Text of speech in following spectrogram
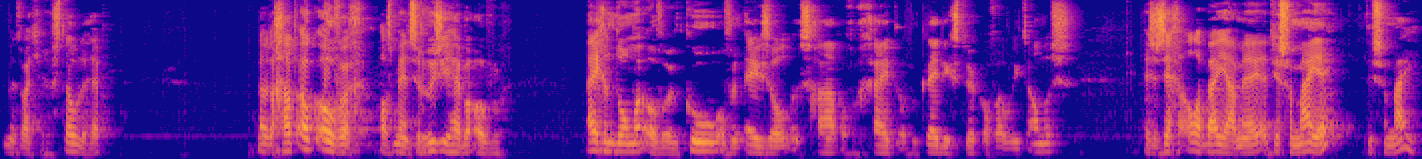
met wat je gestolen hebt. Nou, dat gaat ook over als mensen ruzie hebben over eigendommen, over een koe of een ezel, een schaap of een geit of een kledingstuk of over iets anders. En ze zeggen allebei, ja, het is van mij hè, het is van mij.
